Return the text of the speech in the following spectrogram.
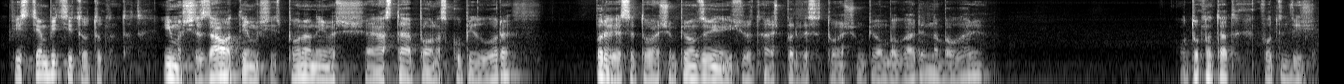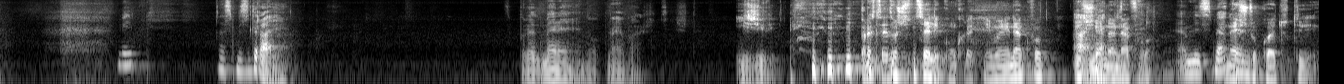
Какви са ти амбициите от тук нататък? Имаше залата, имаше изпълнена, имаш една стая пълна с купи догоре. Първият световен шампион, завинаги ще останеш първият световен шампион България, на България. От тук нататък, какво те движи? Ми, да сме здрави. Според мен е едно от най-важните неща. И живи. Преследващи цели конкретни. Има ли някаква пише на някакво Ами смятам, нещо, което ти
